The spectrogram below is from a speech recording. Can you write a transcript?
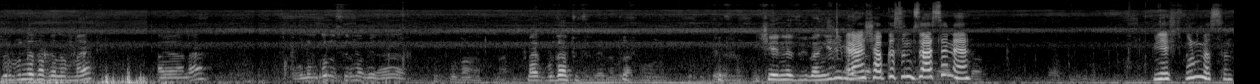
Dur bunu da takalım Mert. Ayağına. Oğlum dur ısırma beni ha. Tut buradan. Mert buradan tut. Oğlum. İki eline tut. Ben geleyim mi? Eren şapkasını düzelsene. Güneş vurmasın.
